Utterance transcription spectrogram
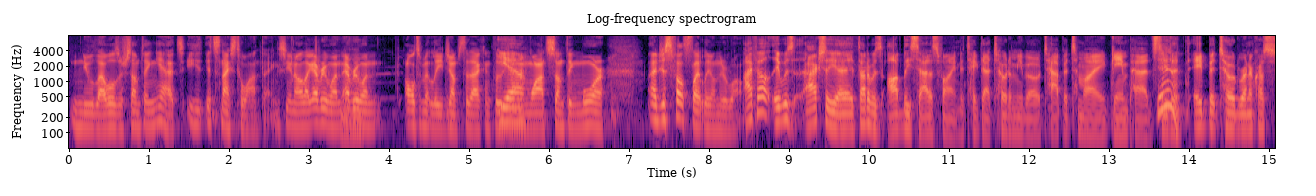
new levels or something? Yeah, it's it's nice to want things. You know, like everyone everyone ultimately jumps to that conclusion. Yeah. and wants something more. I just felt slightly underwhelmed. I felt it was actually I thought it was oddly satisfying to take that Toad amiibo, tap it to my gamepad, see Yeah. the 8-bit Toad run across the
